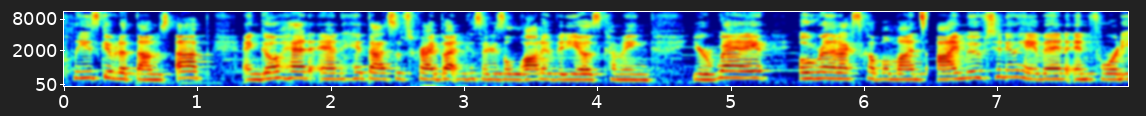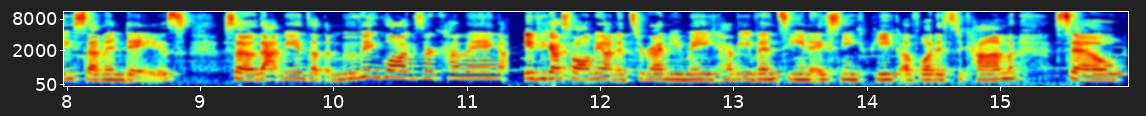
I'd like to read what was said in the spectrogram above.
please give it a thumbs up and go ahead and hit that subscribe button because there's a lot of videos coming your way over the next couple months. I moved to New Haven in 47 days. So that means that the moving vlogs are coming. If you guys follow me on Instagram, you may have even seen a sneak peek of what is to come. So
